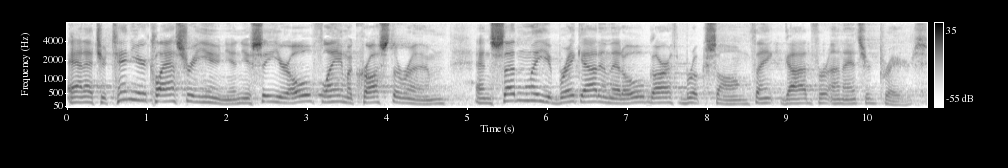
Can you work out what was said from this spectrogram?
And at your 10 year class reunion, you see your old flame across the room, and suddenly you break out in that old Garth Brooks song, Thank God for Unanswered Prayers.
